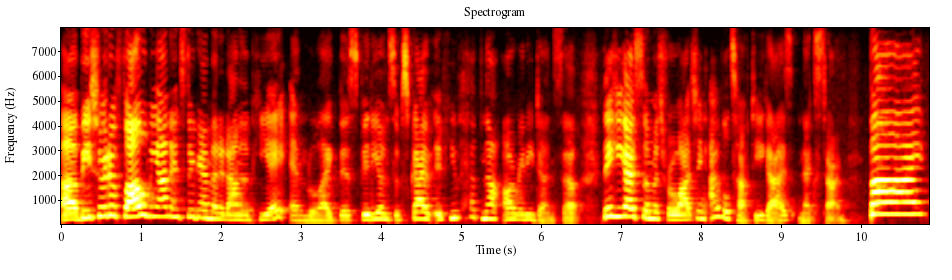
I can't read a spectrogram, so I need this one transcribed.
Uh, be sure to follow me on Instagram at Adanna PA and like this video and subscribe if you have not already done so. Thank you guys so much for watching. I will talk to you guys next time. Bye.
